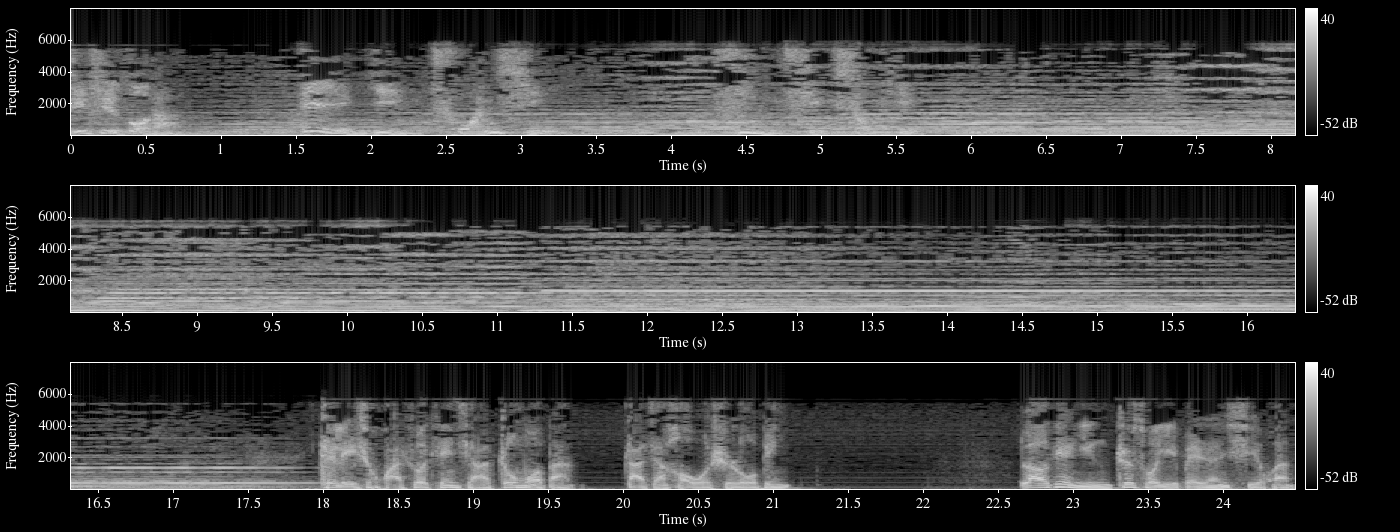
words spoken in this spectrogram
奇制作的电影传奇，敬请收听。这里是《话说天下》周末版，大家好，我是罗宾。老电影之所以被人喜欢，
